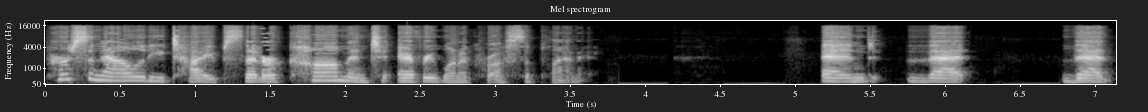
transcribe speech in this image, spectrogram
personality types that are common to everyone across the planet, and that that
